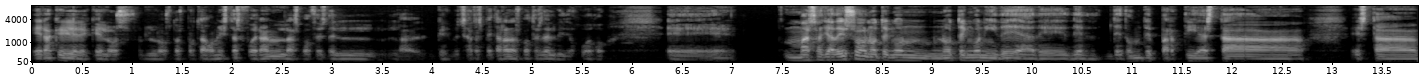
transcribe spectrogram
era que, que los, los dos protagonistas fueran las voces del. que se respetaran las voces del videojuego. Eh, más allá de eso, no tengo, no tengo ni idea de, de- de dónde partía esta, esta,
